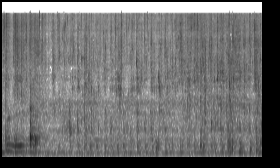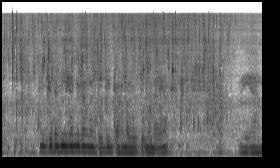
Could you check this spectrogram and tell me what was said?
tubig. Medyo damihan nyo lang ng tubig para maluto mamaya. Ayan.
